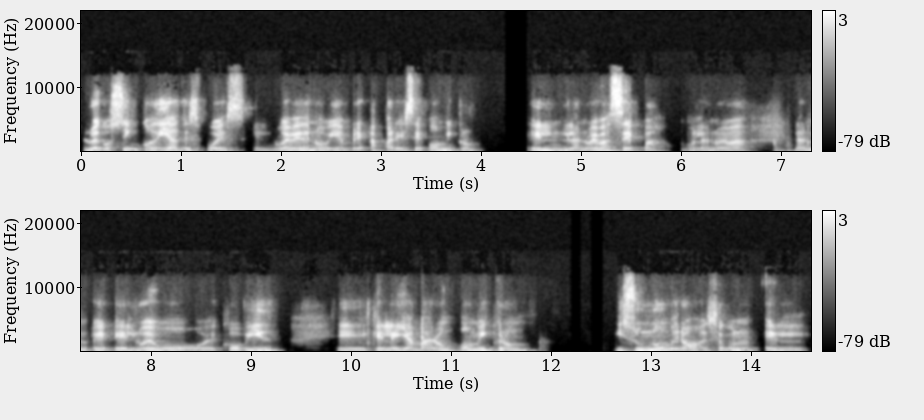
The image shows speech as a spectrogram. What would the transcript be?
Luego, cinco días después, el 9 de noviembre, aparece Omicron, la nueva cepa o la nueva, e, el nuevo eh, COVID eh, que le llamaron Omicron. Y su número, según el,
